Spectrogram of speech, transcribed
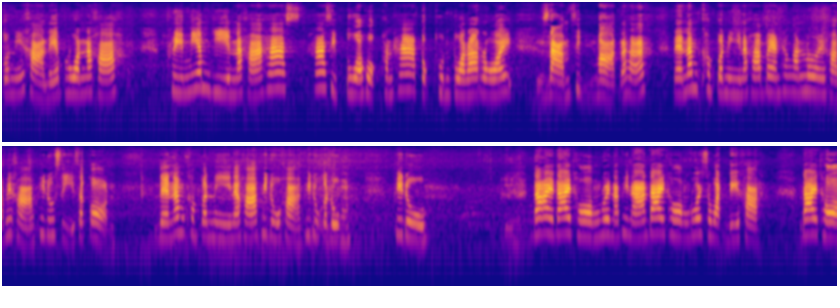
ตัวนี้ค่ะเล็บล้วนนะคะพรีเมียมยีนนะคะห้าห้าสิบตัวหกพันห้าตกทุนตัวละร้อยสามสิบบาทนะคะแนะนำคัมปานีนะคะ แบรนด์ทั้งนั้นเลยค่ะพี่ขาพี่ดูสีซะก่อนแนะนำคัมปานีนะคะ พี่ดูค่ะ พี่ดูกระดุม พี่ดู Denim. ได้ได้ทองด้วยนะพี่นะ ได้ทองด้วยสวัสดีค่ะ ได้ทอง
